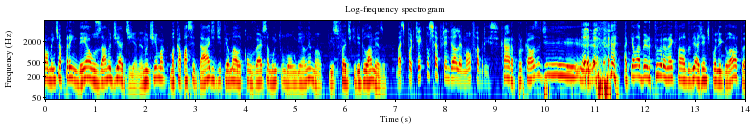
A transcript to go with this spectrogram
realmente aprender a usar no dia a dia, né? Não tinha uma, uma capacidade de ter uma conversa muito longa em alemão. Isso foi adquirido lá mesmo. Mas por que, que você aprendeu alemão, Fabrício? Cara, por causa de. Aquela abertura, né, que fala do viajante poliglota,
